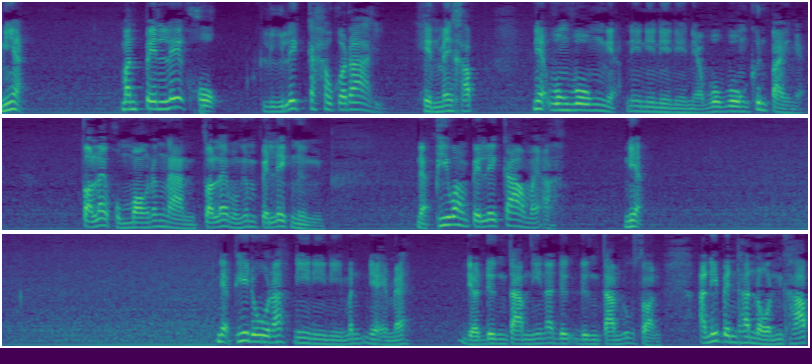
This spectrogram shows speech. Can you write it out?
เนี่ย มันเป็นเลขหก หรือเลขเก้าก็ได้ เห็นไหมครับ เนี่ยวงวงๆเนี่ยนี่นี่นี่นี่เนี่ยวงวงๆขึ้นไปเนี่ย ตอนแรกผมมองตั้งนาน ตอนแรกผมก็มันเป็นเลขหนึ่งเนี่ย พี่ว่ามันเป็นเลขเก้าไหมอะ เนี่ย เนี่ยพี่ดูนะนี่นี่นี่มันเนี่ยเห็นไหมเดี๋ยวดึงตามนี้นะดึงดึงตามลูกศรอันนี้เป็นถนนครับ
